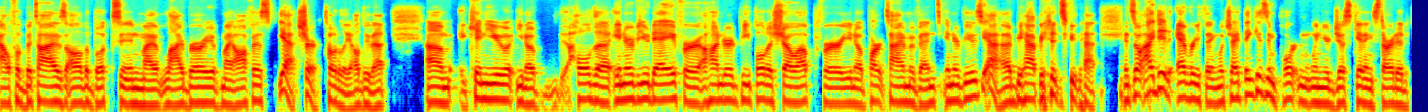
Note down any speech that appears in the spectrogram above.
alphabetize all the books in my library of my office? Yeah, sure, totally. I'll do that. Um, can you, you know, hold an interview day for a hundred people to show up for, you know, part-time event interviews? Yeah, I'd be happy to do that. And so I did everything, which I think is important when you're just getting started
